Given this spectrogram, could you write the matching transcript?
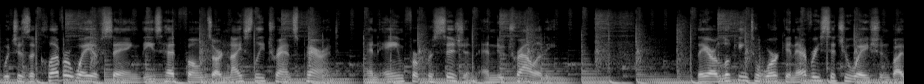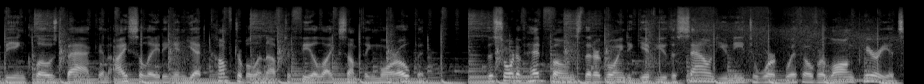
which is a clever way of saying these headphones are nicely transparent and aim for precision and neutrality. They are looking to work in every situation by being closed back and isolating and yet comfortable enough to feel like something more open. The sort of headphones that are going to give you the sound you need to work with over long periods,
